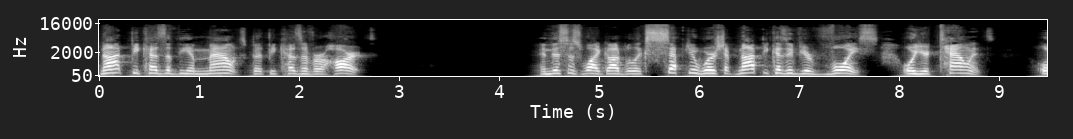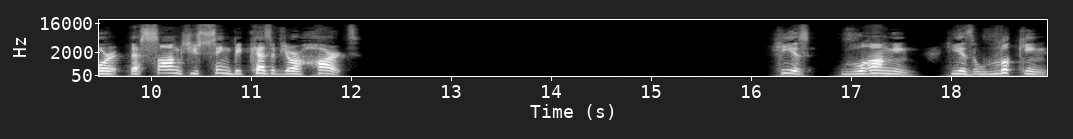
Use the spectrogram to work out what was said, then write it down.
not because of the amount, but because of her heart. And this is why God will accept your worship, not because of your voice or your talent, or the songs you sing because of your heart. He is longing, he is looking,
